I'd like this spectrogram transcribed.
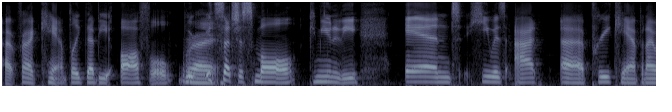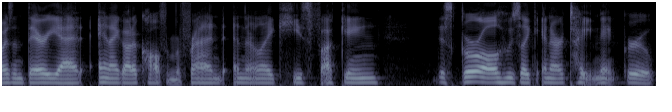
at, at camp. Like that'd be awful. Right. it's such a small community. And he was at uh, pre-camp and i wasn't there yet. And i got a call from a friend and they're like he's fucking this girl who's like in our tight knit group.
